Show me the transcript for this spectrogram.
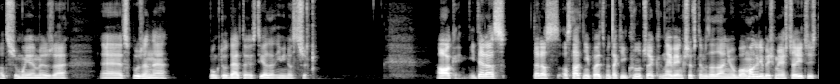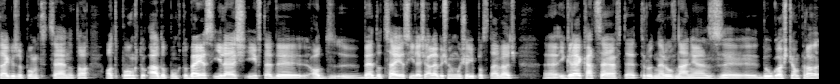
Otrzymujemy, że e, współrzędne punktu D to jest 1 i minus 3. Ok, i teraz, teraz ostatni powiedzmy taki kruczek, największy w tym zadaniu, bo moglibyśmy jeszcze liczyć tak, że punkt C, no to od punktu A do punktu B jest ileś i wtedy od y, B do C jest ileś, ale byśmy musieli podstawiać YC w te trudne równania z y, długością, pro,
